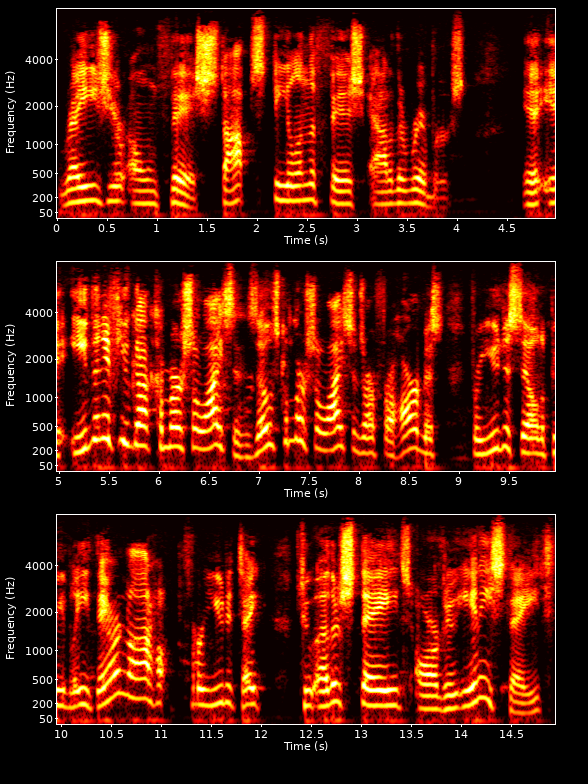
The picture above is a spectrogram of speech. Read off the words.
raise your own fish. Stop stealing the fish out of the rivers. It, it, even if you got commercial license, those commercial licenses are for harvest for you to sell to people to eat. They are not for you to take to other states or to any state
